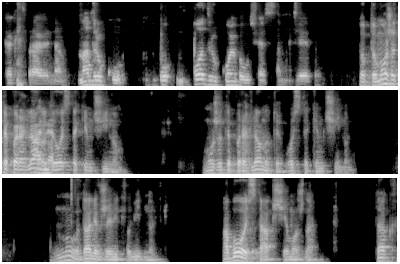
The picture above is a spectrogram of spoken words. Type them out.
как это правильно, над руку. По- под рукой, получается, там, где это. Тобто можете переглянути Камера. ось таким чином. Можете переглянути ось таким чином. Ну, далі вже відповідно. Або ось так ще можна. Так.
